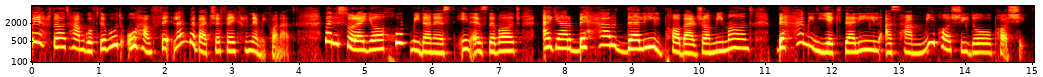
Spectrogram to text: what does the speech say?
مهرداد هم گفته بود او هم فعلا به بچه فکر نمی کند ولی سریا خوب می‌دانست این ازدواج اگر به هر دلیل پابرجا می ماند به همین یک دلیل از هم می پاشید و پاشید.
